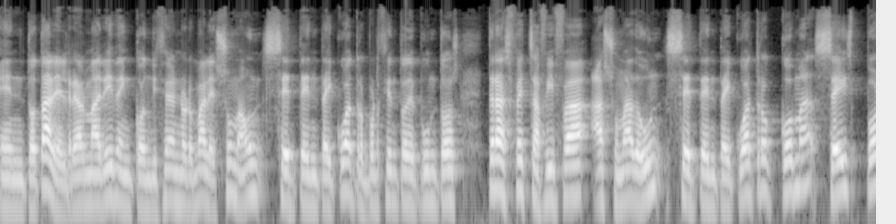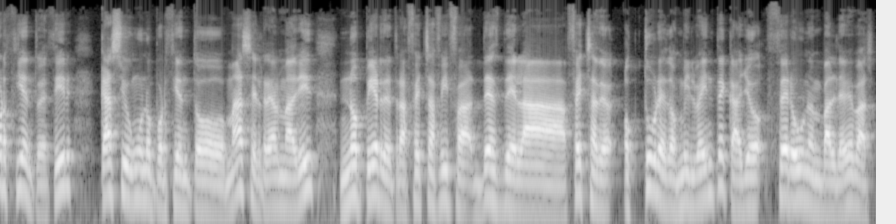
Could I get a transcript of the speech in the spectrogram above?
en total. El Real Madrid en condiciones normales suma un 74% de puntos. Tras fecha FIFA ha sumado un 74,6%, es decir, casi un 1% más. El Real Madrid no pierde tras fecha FIFA desde la fecha de octubre de 2020, cayó 0-1 en Valdebebas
